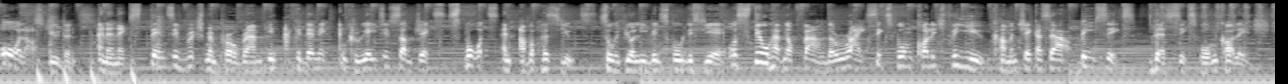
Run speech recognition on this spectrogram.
all our students and an extensive enrichment program in academic and creative subjects, sports, and other pursuits. So if you're leaving school this year or still have not found the right sixth form college for you, come and check us out. BSix, the sixth form college.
